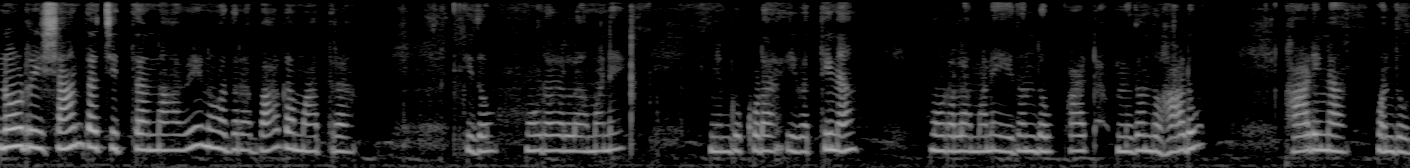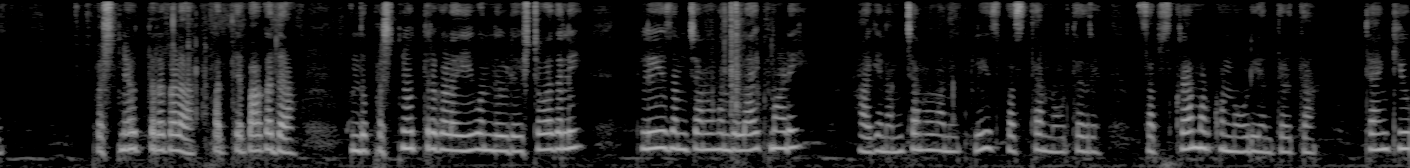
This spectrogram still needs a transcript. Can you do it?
ನೋಡ್ರಿ ಶಾಂತ ಚಿತ್ತ, ನಾವೇನು ಅದರ ಭಾಗ ಮಾತ್ರ. ಇದು ಮೂಡಲ ಮನೆ ನಿಮಗೂ ಕೂಡ ಇವತ್ತಿನ ಮೂಡಲ ಮನೆ ಇದೊಂದು ಪಾಠ, ಇದೊಂದು ಹಾಡು. ಹಾಡಿನ ಒಂದು ಪ್ರಶ್ನೋತ್ತರಗಳ ಪದ್ಯ ಭಾಗದ ಒಂದು ಪ್ರಶ್ನೋತ್ತರಗಳ ಈ ಒಂದು ವಿಡಿಯೋ ಇಷ್ಟವಾದಲ್ಲಿ, ಪ್ಲೀಸ್ ನಮ್ಮ ಚಾನಲ್ಗೊಂದು ಲೈಕ್ ಮಾಡಿ. ಹಾಗೆ ನಮ್ಮ ಚಾನಲ್ನ ನೀವು ಪ್ಲೀಸ್ ಫಸ್ಟ್ ಟೈಮ್ ನೋಡ್ತಾ ಇದ್ರೆ ಸಬ್ಸ್ಕ್ರೈಬ್ ಮಾಡ್ಕೊಂಡು ನೋಡಿ ಅಂತ ಹೇಳ್ತಾ ಥ್ಯಾಂಕ್ ಯು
